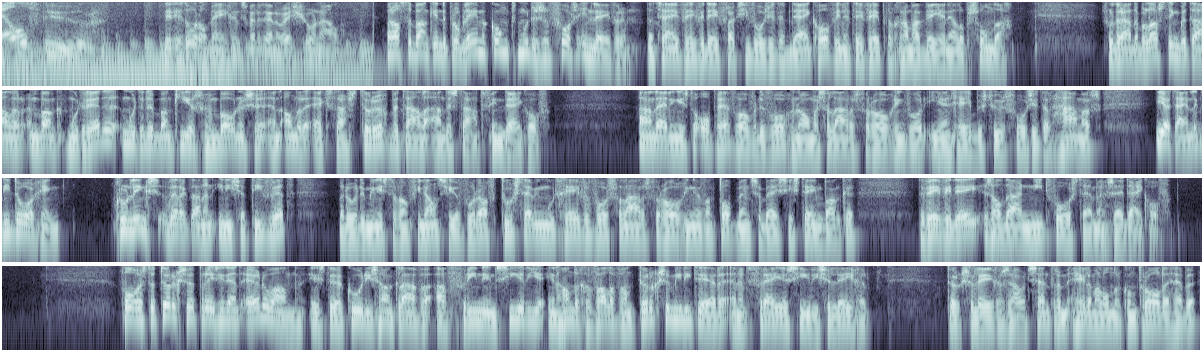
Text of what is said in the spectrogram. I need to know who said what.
Speaker 1: 11 uur.
Speaker 2: Dit is Doral Megens met het NOS-journaal. Maar als de bank in de problemen komt, moeten ze fors inleveren. Dat zei VVD-fractievoorzitter Dijkhoff in het tv-programma WNL op zondag. Zodra de belastingbetaler een bank moet redden... moeten de bankiers hun bonussen en andere extra's terugbetalen aan de staat, vindt Dijkhoff. Aanleiding is de ophef over de voorgenomen salarisverhoging... voor ING-bestuursvoorzitter Hamers, die uiteindelijk niet doorging. GroenLinks werkt aan een initiatiefwet waardoor de minister van Financiën vooraf toestemming moet geven voor salarisverhogingen van topmensen bij systeembanken. De VVD zal daar niet voor stemmen, zei Dijkhoff. Volgens de Turkse president Erdogan is de Koerdische enclave Afrin in Syrië in handen gevallen van Turkse militairen en het vrije Syrische leger. Het Turkse leger zou het centrum helemaal onder controle hebben,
